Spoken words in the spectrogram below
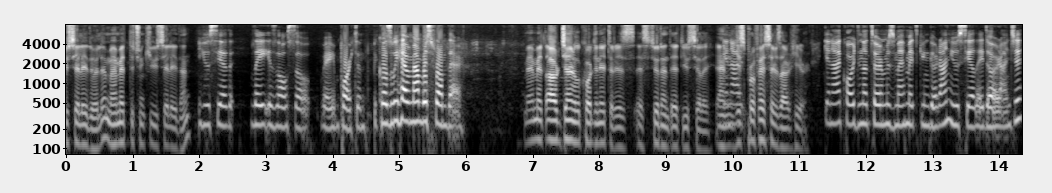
UCLA de öyle. Mehmet de çünkü UCLA'den. UCLA is also very important because we have members from there. Mehmet, our general coordinator, is a student at UCLA, and Genel- his professors are here. Genel koordinatörümüz Mehmet Güngören UCLA'de öğrenci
